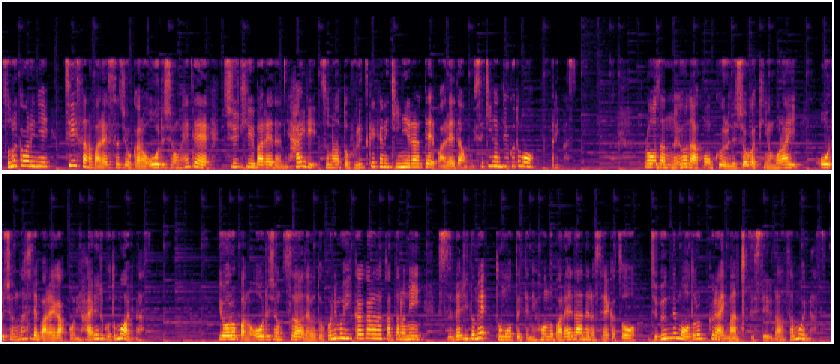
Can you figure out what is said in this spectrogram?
その代わりに、小さなバレエスタジオからオーディションを経て、中級バレエ団に入り、その後振付家に気に入られてバレエ団を移籍なんていうこともあります。ローザンのようなコンクールで奨学金をもらい、オーディションなしでバレエ学校に入れることもあります。ヨーロッパのオーディションツアーではどこにも引っかからなかったのに、滑り止めと思っていた日本のバレエ団での生活を自分でも驚くくらい満喫しているダンサーもいます。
